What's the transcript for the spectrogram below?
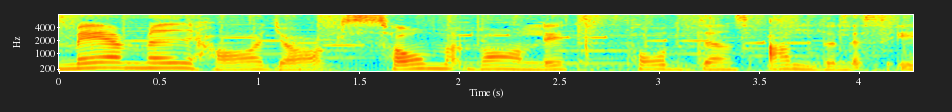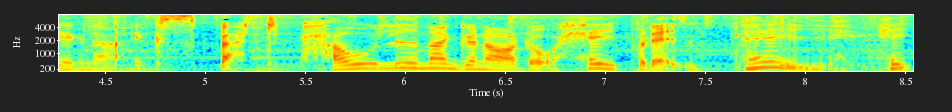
Med mig har jag som vanligt poddens alldeles egna expert Paulina Gunnardo. Hej på dig! Hej, hej!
